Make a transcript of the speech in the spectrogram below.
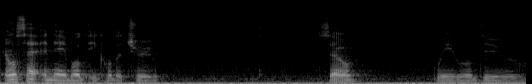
and we'll set enabled equal to true. So we will do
